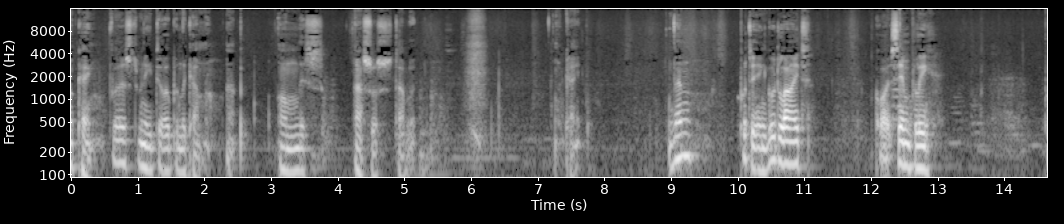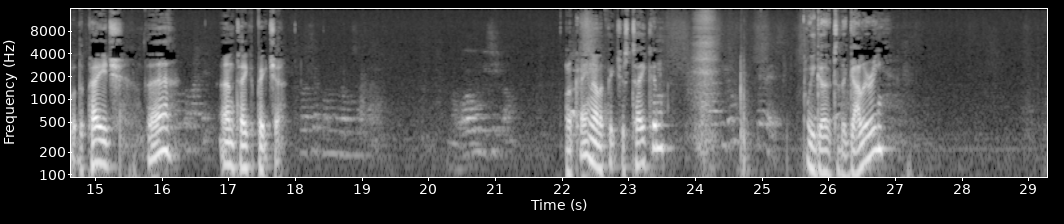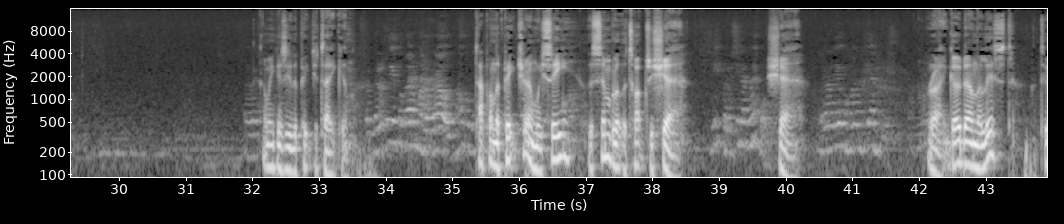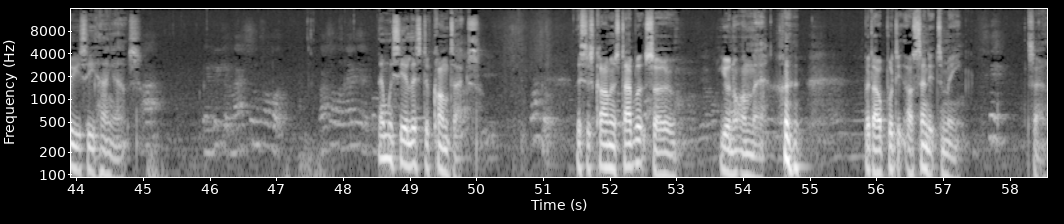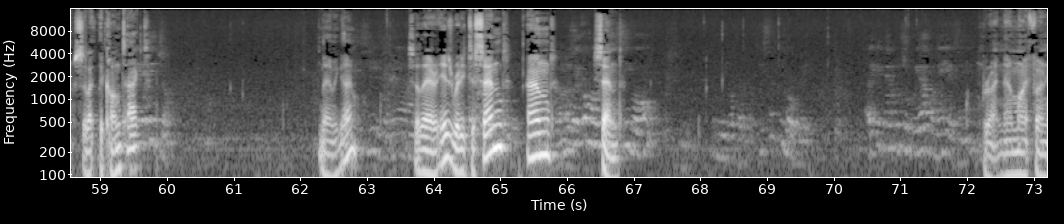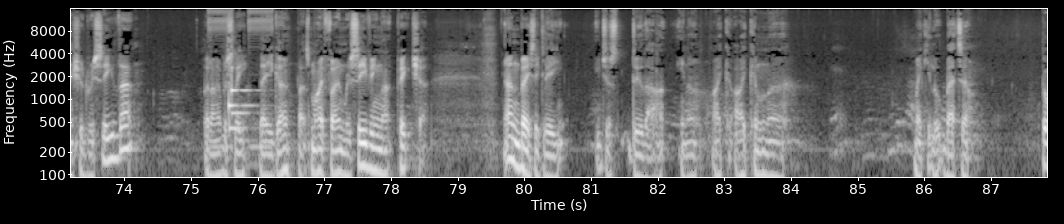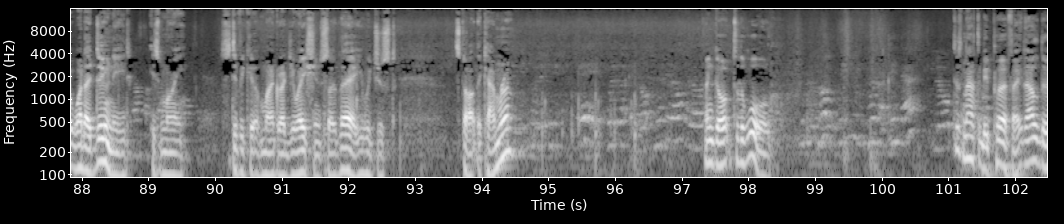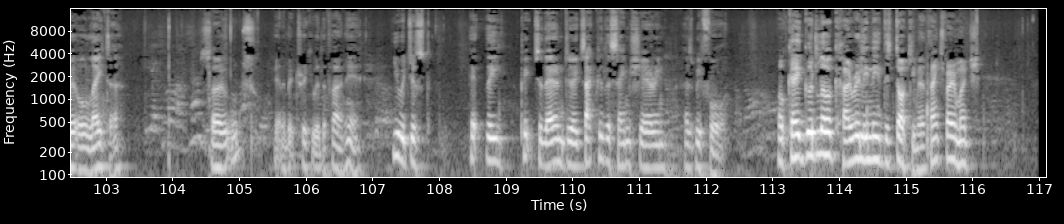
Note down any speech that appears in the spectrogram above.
Okay, first we need to open the camera app on this Asus tablet. Okay, then put it in good light, quite simply put the page there and take a picture. Okay, now the picture's taken. We go to the gallery and we can see the picture taken. Tap on the picture and we see the symbol at the top to share. Share. Right, go down the list till you see Hangouts. Then we see a list of contacts. This is Carmen's tablet, so you're not on there. but I'll put it, I'll send it to me. So select the contact. There we go. So there it is, ready to send, and send. Right, now my phone should receive that. But obviously, there you go, that's my phone receiving that picture. And basically, you just do that, you know, I, I can uh, make it look better. But what I do need is my certificate of my graduation. So there you would just start the camera and go up to the wall. It doesn't have to be perfect, I'll do it all later. So, oops, getting a bit tricky with the phone here. You would just hit the picture there and do exactly the same sharing as before. Okay, good luck. I really need this document. Thanks very much.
